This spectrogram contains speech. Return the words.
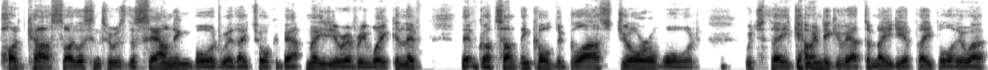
podcasts I listen to is the Sounding Board, where they talk about media every week, and they've they've got something called the Glass Jaw Award, which they're going to give out to media people who are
